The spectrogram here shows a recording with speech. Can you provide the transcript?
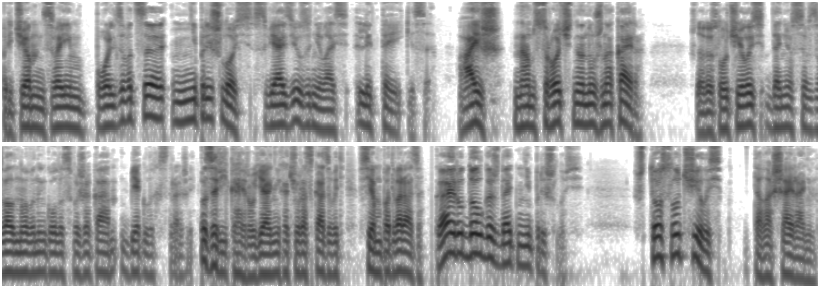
Причем своим пользоваться не пришлось, связью занялась Литейкиса. «Айш, нам срочно нужна Кайра». «Что-то случилось?» — донесся взволнованный голос вожака беглых стражей. «Позови Кайру, я не хочу рассказывать всем по два раза». Кайру долго ждать не пришлось. «Что случилось?» «Талашай ранен».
